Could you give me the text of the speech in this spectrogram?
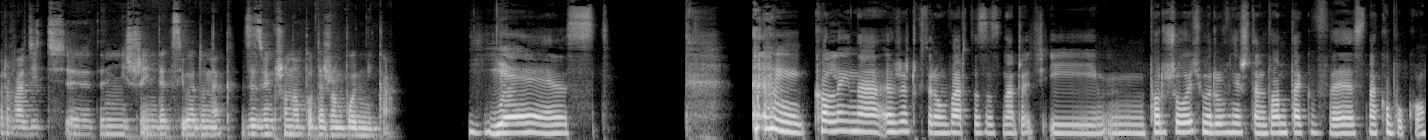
wprowadzić e, ten niższy indeks i ładunek ze zwiększoną podażą błonnika. Jest. Kolejna rzecz, którą warto zaznaczyć i mm, poruszyłyśmy również ten wątek w Snackobuku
